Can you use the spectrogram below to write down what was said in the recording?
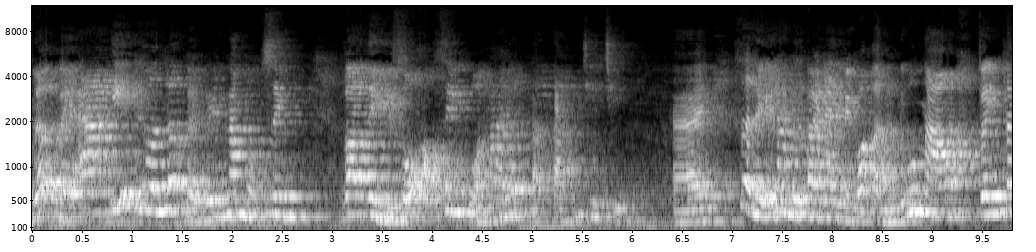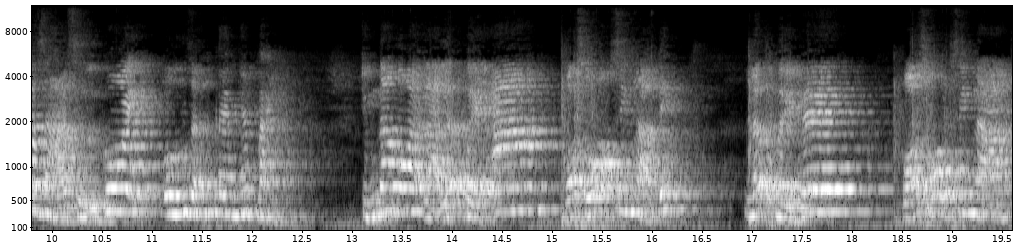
lớp 7A ít hơn lớp 7B 5 học sinh và tỷ số học sinh của hai lớp là 8 chia 9 Đấy, giờ để làm được bài này thì phải có ẩn đúng không nào? Vậy chúng ta giả sử coi cô hướng dẫn các em nhắc bài. Chúng ta gọi là lớp 7A có số học sinh là x Lớp 7B có số học sinh là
